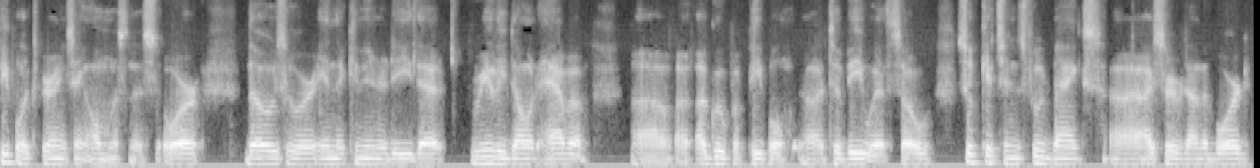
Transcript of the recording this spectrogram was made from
people experiencing homelessness or those who are in the community that really don't have a uh, a, group of people uh, to be with. So, soup kitchens, food banks. Uh, I served on the board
